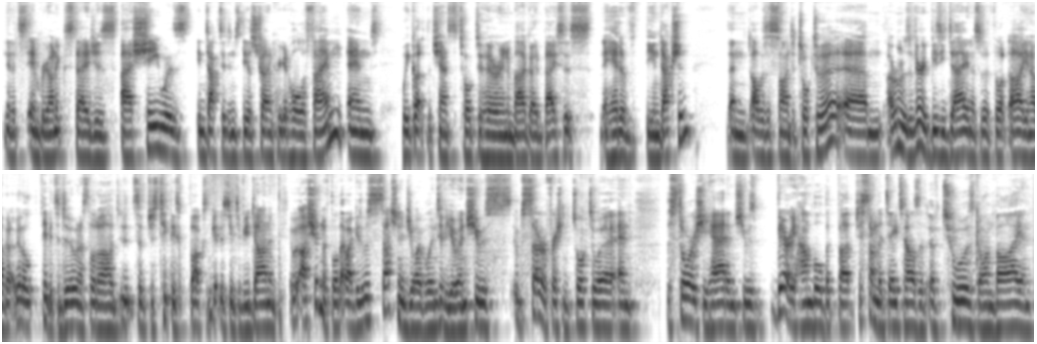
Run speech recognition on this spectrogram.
in its embryonic stages, uh, she was inducted into the Australian Cricket Hall of Fame, and we got the chance to talk to her on an embargoed basis ahead of the induction and I was assigned to talk to her. Um, I remember it was a very busy day, and I sort of thought, oh, you know, I've got, I've got a fair bit to do, and I thought, oh, so just tick this box and get this interview done. And I shouldn't have thought that way because it was such an enjoyable interview, and she was it was so refreshing to talk to her and the story she had, and she was very humble, but but just some of the details of, of tours gone by, and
